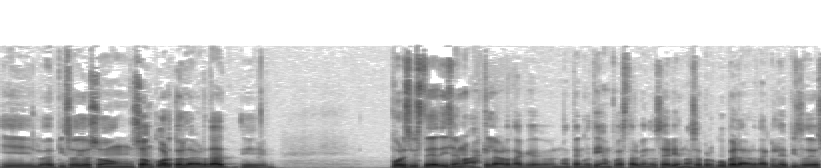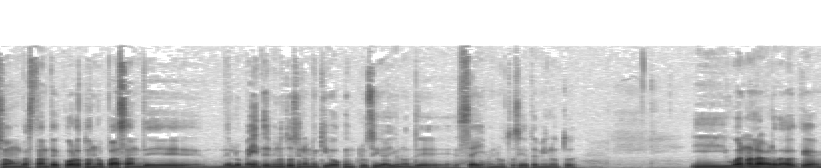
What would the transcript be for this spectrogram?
eh, los episodios son, son cortos, la verdad. Eh, por si ustedes dicen, no, es que la verdad que no tengo tiempo de estar viendo series, no se preocupe, la verdad que los episodios son bastante cortos, no pasan de, de los 20 minutos, si no me equivoco, inclusive hay unos de 6 minutos, 7 minutos. Y bueno, la verdad que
